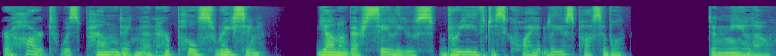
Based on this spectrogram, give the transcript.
Her heart was pounding and her pulse racing. Jana Berzelius breathed as quietly as possible. Danilo.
